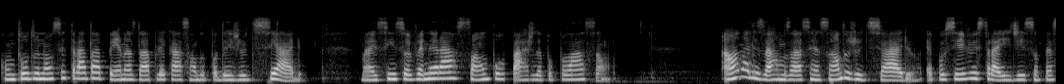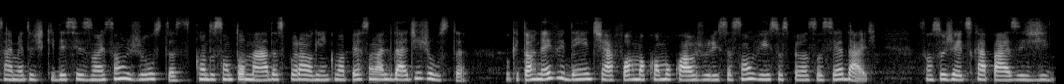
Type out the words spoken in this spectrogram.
Contudo, não se trata apenas da aplicação do poder judiciário, mas sim sua veneração por parte da população. Ao analisarmos a ascensão do judiciário, é possível extrair disso um pensamento de que decisões são justas quando são tomadas por alguém com uma personalidade justa, o que torna evidente a forma como qual juristas são vistos pela sociedade. São sujeitos capazes de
